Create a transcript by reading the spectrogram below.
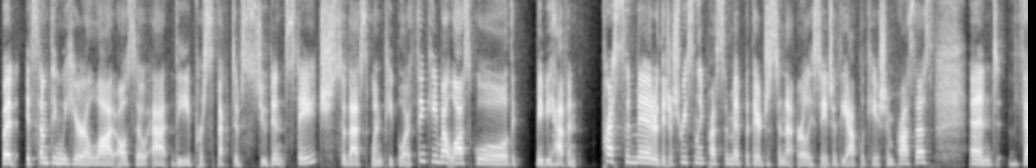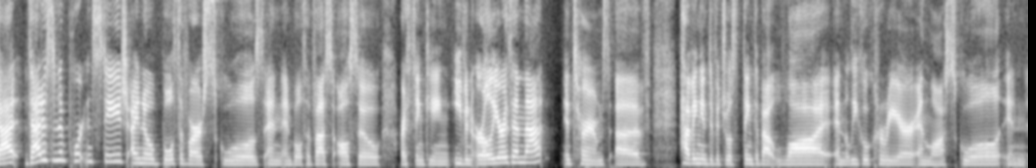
but it's something we hear a lot also at the prospective student stage. So that's when people are thinking about law school, they maybe haven't press submit or they just recently press submit but they're just in that early stage of the application process and that that is an important stage i know both of our schools and and both of us also are thinking even earlier than that in terms of having individuals think about law and the legal career and law school in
